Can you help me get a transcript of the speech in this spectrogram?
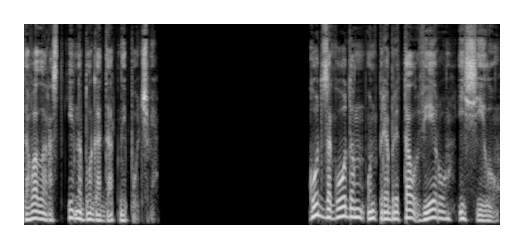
давала ростки на благодатной почве. Год за годом он приобретал веру и силу.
